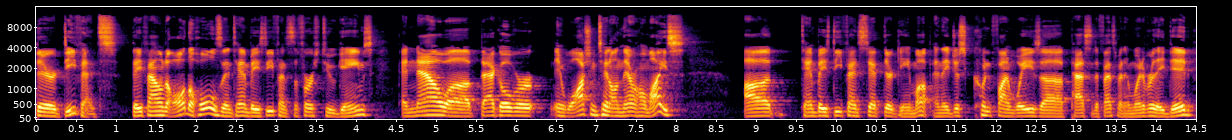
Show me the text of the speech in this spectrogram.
their defense. They found all the holes in Tampa Bay's defense the first two games, and now uh, back over in Washington on their home ice. Uh, Tampa Bay's defense stepped their game up, and they just couldn't find ways uh, past the defenseman. And whenever they did,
